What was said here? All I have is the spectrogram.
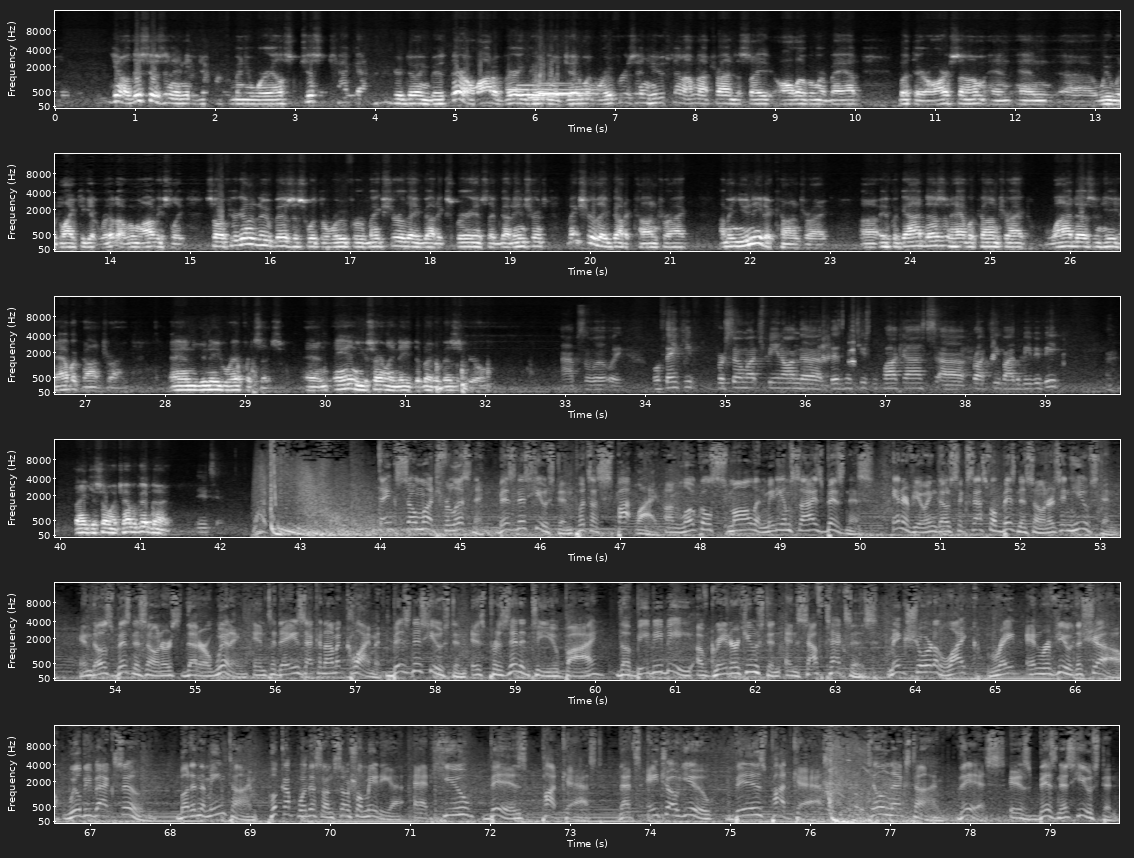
you know, this isn't any different from anywhere else. Just check out who you're doing business. There are a lot of very good, legitimate roofers in Houston. I'm not trying to say all of them are bad, but there are some, and and uh, we would like to get rid of them, obviously. So if you're going to do business with the roofer, make sure they've got experience, they've got insurance, make sure they've got a contract. I mean, you need a contract. Uh, if a guy doesn't have a contract, why doesn't he have a contract? And you need references and and you certainly need the Better Business Bureau. Absolutely. Well, thank you for so much being on the Business Houston podcast, uh, brought to you by the BBB. Thank you so much. Have a good day. You too. Thanks so much for listening. Business Houston puts a spotlight on local small and medium sized business, interviewing those successful business owners in Houston and those business owners that are winning in today's economic climate. Business Houston is presented to you by the BBB of Greater Houston and South Texas. Make sure to like, rate, and review the show. We'll be back soon. But in the meantime, hook up with us on social media at HOU Biz Podcast. That's H O U Biz Podcast. Till next time, this is Business Houston.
